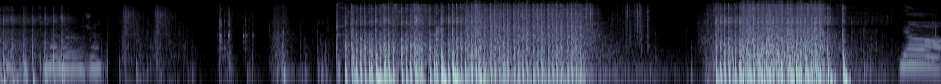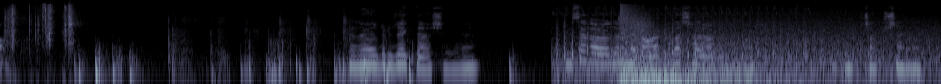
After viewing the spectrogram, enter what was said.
Büyük ihtimal öleceğim. Ya. Beni öldürecekler şimdi. Kimse de öldürmedi. Arkadaş herhalde bunlar. Yapacak.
